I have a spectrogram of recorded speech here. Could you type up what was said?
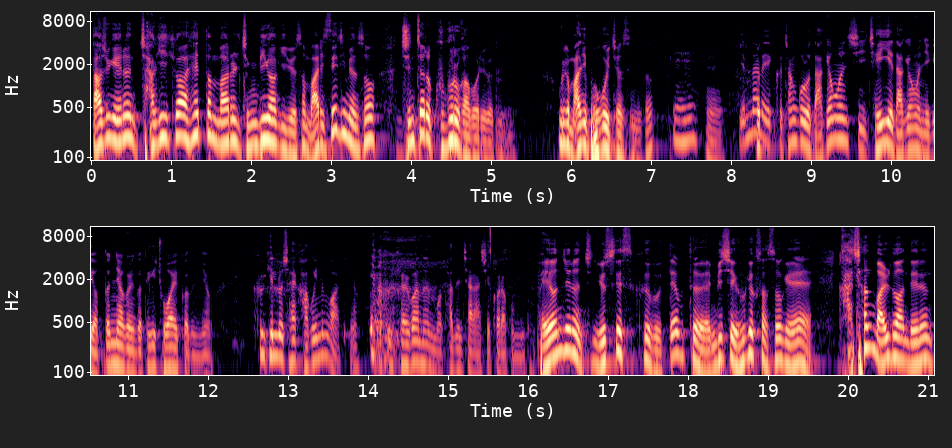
나중에는 자기가 했던 말을 증빙하기 위해서 말이 세지면서 진짜로 극으로 가버리거든요. 우리가 많이 보고 있지 않습니까? 예. 예. 옛날에 그 참고로 나경원 씨 제2의 나경원 얘기 어떻냐 그러니까 되게 좋아했거든요. 그 길로 잘 가고 있는 것 같아요. 그 결과는 뭐 다들 잘 아실 거라 봅니다. 배현진은 뉴스데스크 때부터 MBC의 흑역사 속에 가장 말도 안 되는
